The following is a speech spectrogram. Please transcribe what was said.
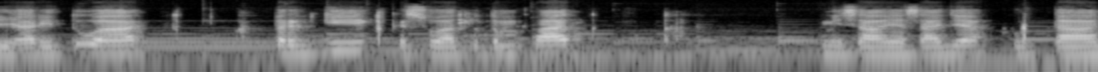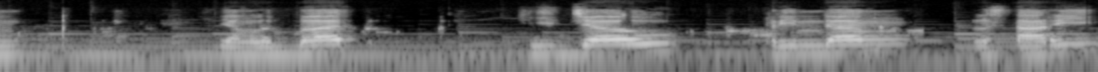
di hari tua pergi ke suatu tempat misalnya saja hutan yang lebat, hijau, rindang, lestari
